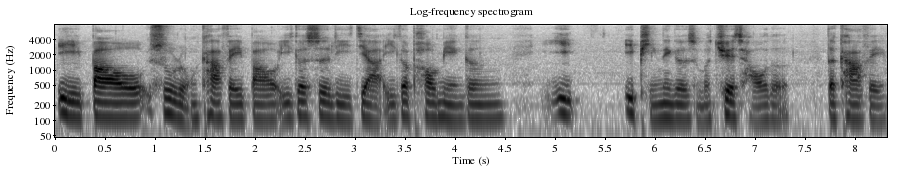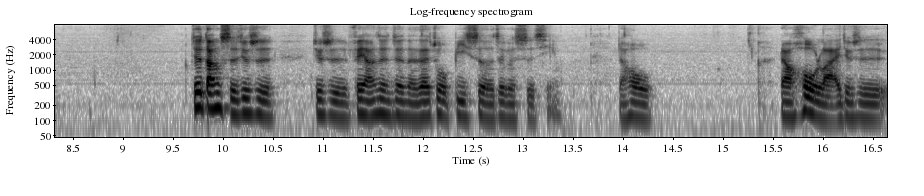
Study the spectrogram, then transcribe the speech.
一包速溶咖啡包，一个是例假，一个泡面跟一一瓶那个什么雀巢的的咖啡，就当时就是。就是非常认真的在做毕设这个事情，然后，然后后来就是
